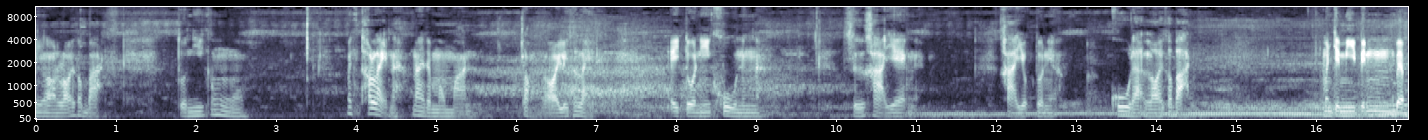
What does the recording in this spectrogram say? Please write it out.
นี่ก็ร้อยกว่าบาท ตัวนี้ก็ไม่เท่าไหร่นะ น่าจะประมาณสองร้อยหรือเท่าไหร่ ไอตัวนี้คู่นึงนะ ซื้อขายแยกเนี่ย ขายยกตัวเนี้ย คู่ละร้อยกว่าบาท มันจะมีเป็นแบบ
